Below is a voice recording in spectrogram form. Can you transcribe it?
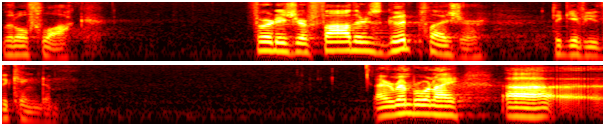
little flock, for it is your Father's good pleasure to give you the kingdom. I remember when I uh,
